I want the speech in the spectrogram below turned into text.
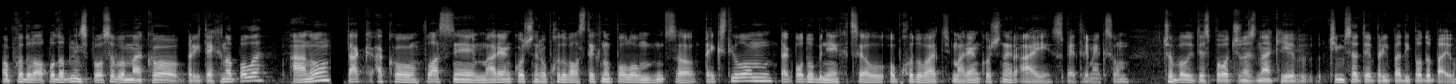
obchodoval podobným spôsobom ako pri Technopole? Áno, tak ako vlastne Marian Kočner obchodoval s Technopolom s textilom, tak podobne chcel obchodovať Marian Kočner aj s Petrimexom. Čo boli tie spoločné znaky? Čím sa tie prípady podobajú?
